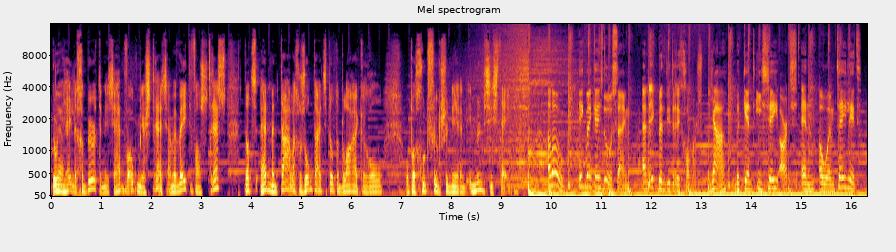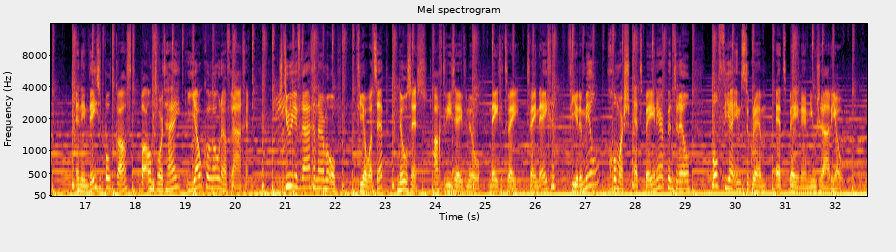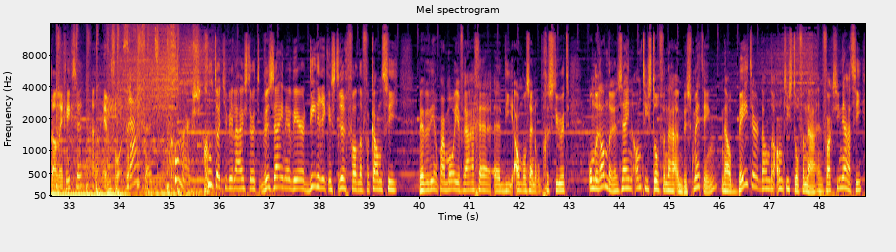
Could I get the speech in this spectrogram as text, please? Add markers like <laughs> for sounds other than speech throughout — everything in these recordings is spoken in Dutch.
Door die hele gebeurtenissen hebben we ook meer stress. En we weten van stress dat hè, mentale gezondheid speelt een belangrijke rol op een goed functionerend immuunsysteem. Hallo, ik ben Kees Dorrestein. En ik ben Diederik Gommers. Ja, bekend IC-arts en OMT-lid. En in deze podcast beantwoordt hij jouw coronavragen. Stuur je vragen naar me op via WhatsApp 06 8370 9229, via de mail gommers.bnr.nl of via Instagram BNR Nieuwsradio. Dan leg ik ze aan hem voor. Vraag het. Gommers. Goed dat je weer luistert. We zijn er weer. Diederik is terug van de vakantie. We hebben weer een paar mooie vragen eh, die allemaal zijn opgestuurd. Onder andere, zijn antistoffen na een besmetting nou beter dan de antistoffen na een vaccinatie?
